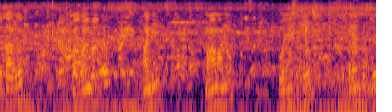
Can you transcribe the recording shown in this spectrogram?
तथागत भगवान भक्त आणि महामानव बोधिसत्व परमपूज्य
